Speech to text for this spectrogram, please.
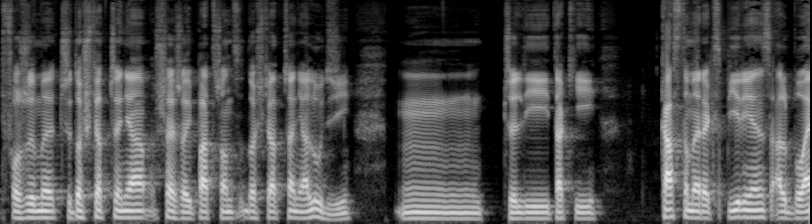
tworzymy, czy doświadczenia szerzej patrząc, doświadczenia ludzi, mm, czyli taki customer experience albo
